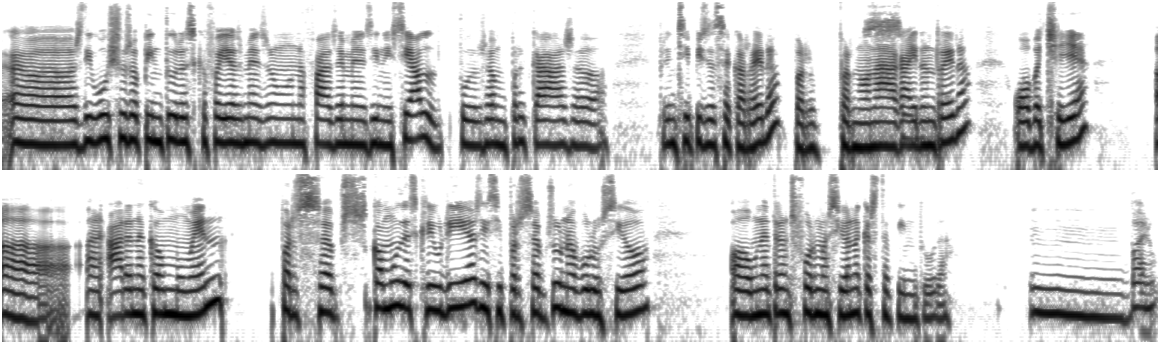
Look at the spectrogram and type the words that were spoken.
eh, els dibuixos o pintures que feies més en una fase més inicial, posem per cas a principis de la carrera, per, per no anar sí. gaire enrere, o a batxiller, eh, ara en aquest moment perceps, com ho descriuries i si perceps una evolució o una transformació en aquesta pintura? Mm, bueno,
